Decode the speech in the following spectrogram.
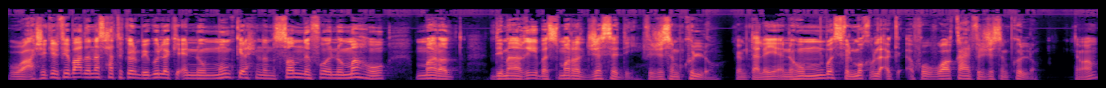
وعشان كده في بعض الناس حتى كانوا بيقول لك إنه ممكن إحنا نصنفه إنه ما هو مرض دماغي بس مرض جسدي في الجسم كله فهمت علي؟ إنه هو مو بس في المخ لا هو واقع في الجسم كله تمام؟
